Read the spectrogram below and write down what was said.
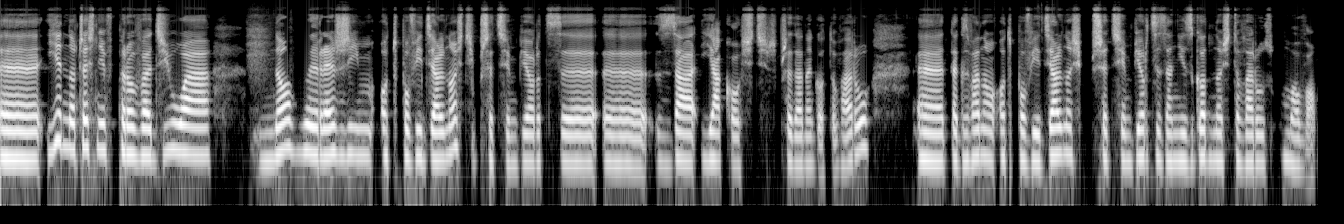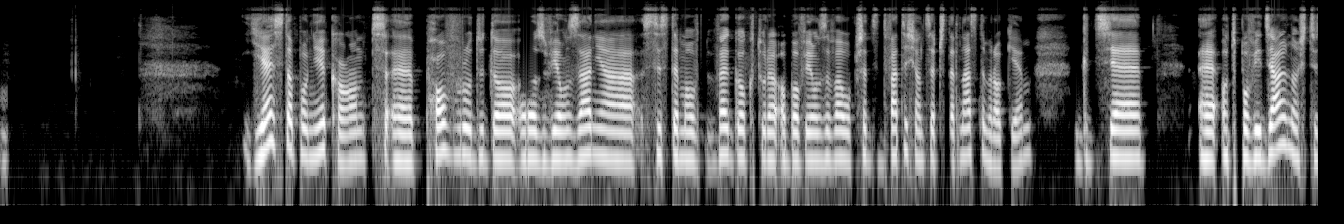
E, i jednocześnie wprowadziła nowy reżim odpowiedzialności przedsiębiorcy e, za jakość sprzedanego towaru, e, tak zwaną odpowiedzialność przedsiębiorcy za niezgodność towaru z umową. Jest to poniekąd powrót do rozwiązania systemowego, które obowiązywało przed 2014 rokiem, gdzie odpowiedzialność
